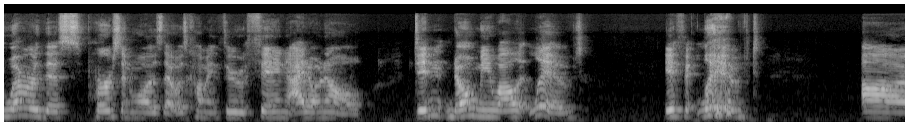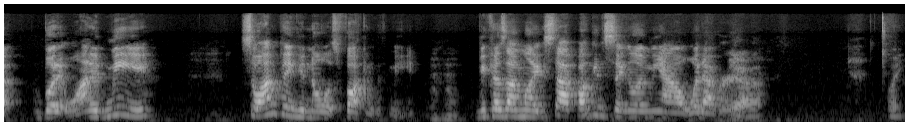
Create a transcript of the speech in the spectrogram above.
whoever this person was that was coming through thing, I don't know, didn't know me while it lived. If it lived, Uh, but it wanted me. So I'm thinking Nola's fucking with me. Mhm. Because I'm like, stop fucking singling me out, whatever. Yeah. Wait.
